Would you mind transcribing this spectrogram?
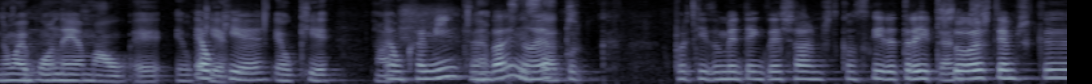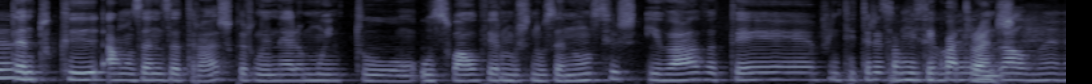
Não é bom nem é mau, é, é, o, é que o que é. É o que é. É? é um caminho também, não é? Porque partir do momento em que deixarmos de conseguir atrair tanto, pessoas, temos que. Tanto que há uns anos atrás, Carolina, era muito usual vermos nos anúncios idade até 23 Também ou 24 é anos. Legal, não é?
